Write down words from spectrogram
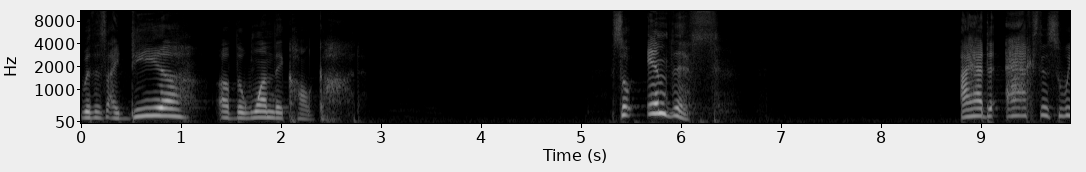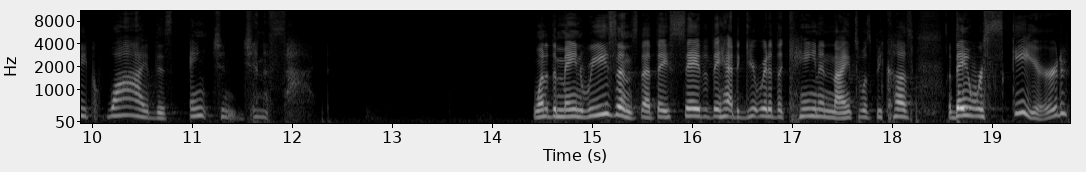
with this idea of the one they call God. So, in this, I had to ask this week why this ancient genocide? One of the main reasons that they say that they had to get rid of the Canaanites was because they were scared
